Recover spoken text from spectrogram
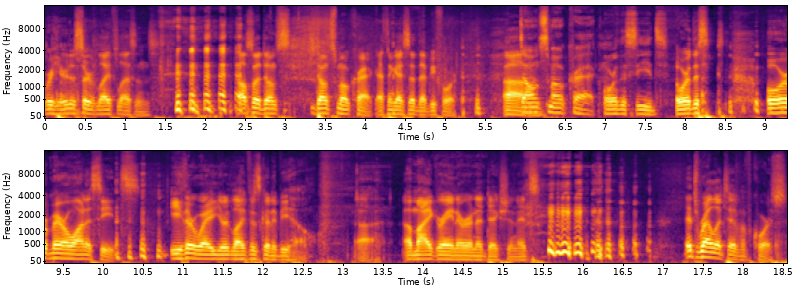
We're here to serve life lessons. also, don't s- don't smoke crack. I think I said that before. Um, Don't smoke crack. Or the seeds. or this, or marijuana seeds. Either way, your life is going to be hell. Uh, a migraine or an addiction. It's it's relative, of course.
